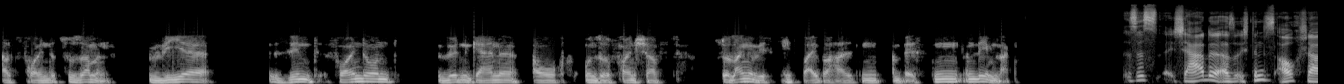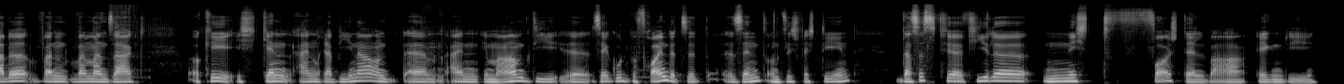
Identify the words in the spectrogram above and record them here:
als Freunde zusammen. Wir sind Freunde und würden gerne auch unsere Freundschaft, solange wie es geht, beibehalten, am besten ein Leben lang. Es ist schade, also ich finde es auch schade, wenn, wenn man sagt, okay, ich kenne einen Rabbiner und ähm, einen Imam, die äh, sehr gut befreundet sind, sind und sich verstehen, das ist für viele nicht vorstellbar irgendwie.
